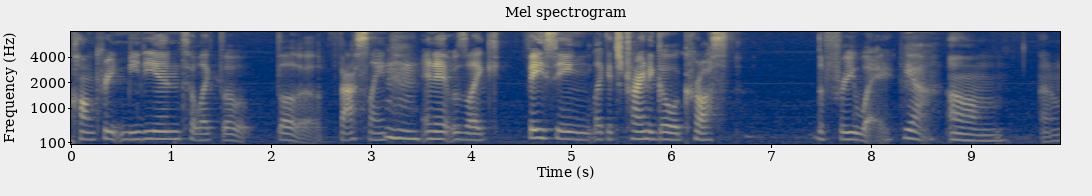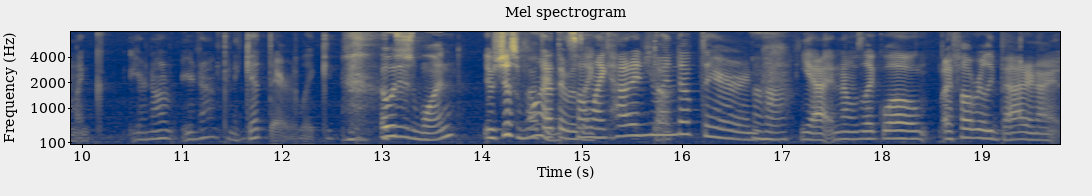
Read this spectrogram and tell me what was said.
concrete median to like the the fast lane, Mhm. and it was like facing like it's trying to go across the freeway. Yeah. Um, and I'm like, "You're not, you're not gonna get there." Like. Oh, it was just one. It was just one. thought there was, so I'm like, like, how did you duck- end up there? And Uh-huh. yeah, and I was like, well, I felt really bad, and I,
